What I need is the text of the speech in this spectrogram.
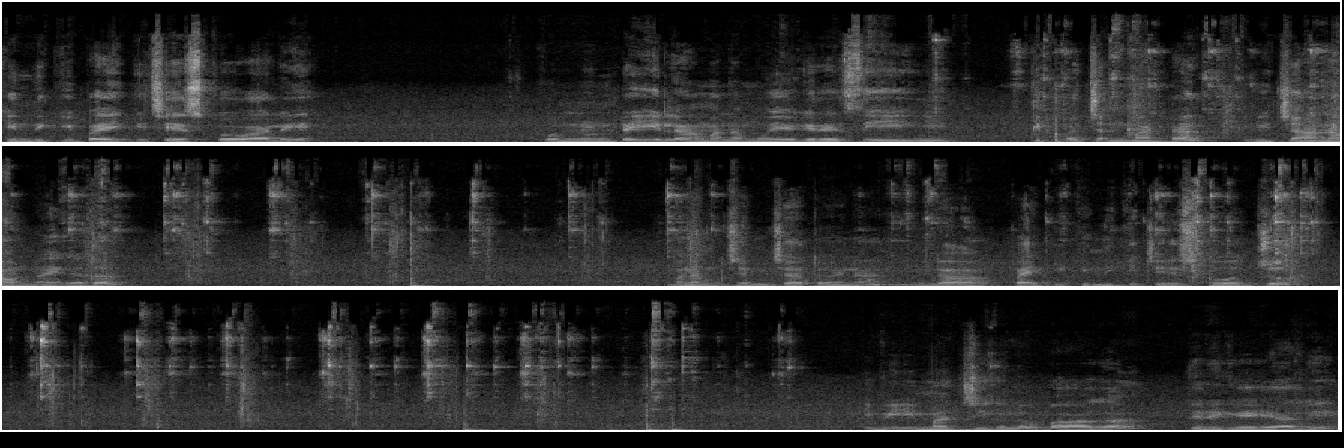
కిందికి పైకి చేసుకోవాలి. కొన్ని ఉంటే ఇలా మనము ఎగరేసి తిప్పచ్చు అనమాట ఇవి చాలా ఉన్నాయి కదా. మనం చెంచాతో అయినా ఇలా పైకి కిందికి చేసుకోవచ్చు. ఇవి మజ్జిగలో బాగా తిరిగేయాలి.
